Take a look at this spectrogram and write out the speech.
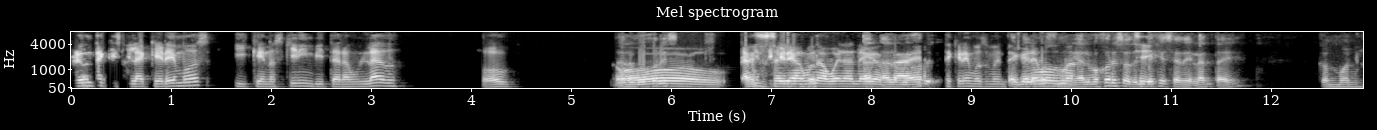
pregunta que si la queremos y que nos quiere invitar a un lado. Oh, A lo mejor es- Te sería queremos. una buena a, a lo anécdota, ¿eh? Te queremos, man. Te te queremos, más. A lo mejor eso del Sí. viaje se adelanta, ¿eh? Con Moni.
